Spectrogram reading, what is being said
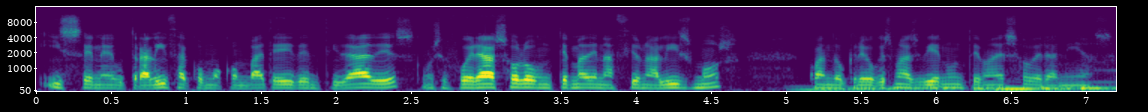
y se neutraliza como combate de identidades, como si fuera solo un tema de nacionalismos, cuando creo que es más bien un tema de soberanías.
